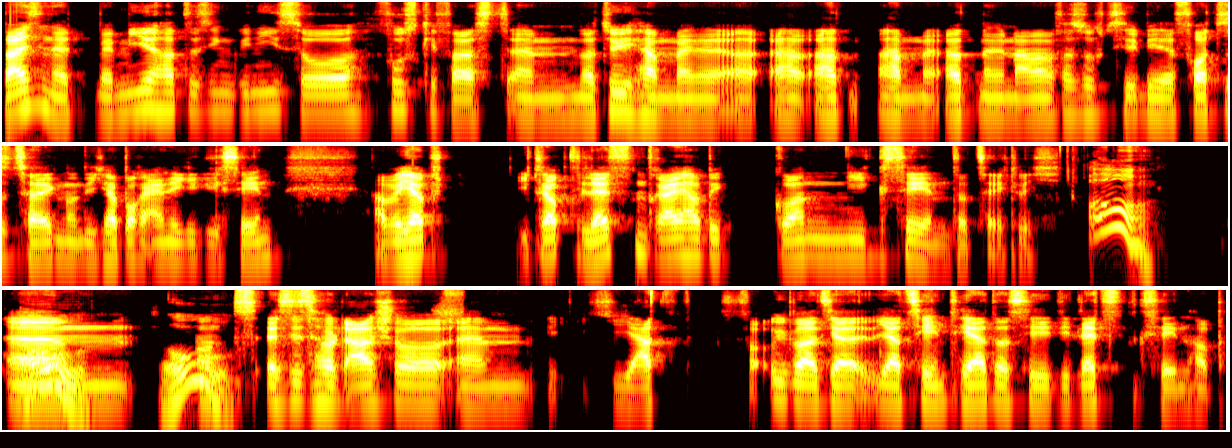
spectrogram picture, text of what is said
Weiß ich nicht, bei mir hat das irgendwie nie so Fuß gefasst. Ähm, natürlich haben meine, äh, hat, haben, hat meine Mama versucht, sie mir vorzuzeigen und ich habe auch einige gesehen. Aber ich habe, ich glaube, die letzten drei habe ich gar nie gesehen tatsächlich. Oh. Ähm, oh. oh. Und es ist halt auch schon ähm, Jahr, über ein Jahrzehnt her, dass ich die letzten gesehen habe.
